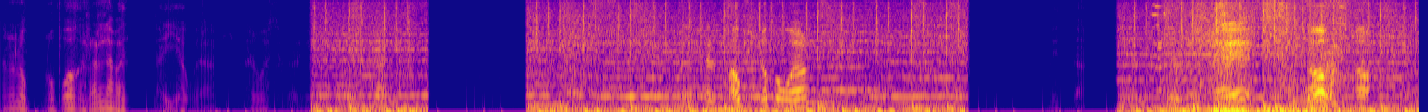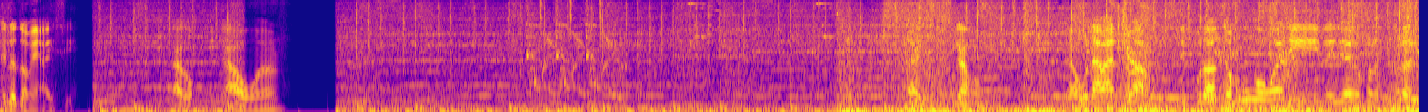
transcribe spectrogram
No, no, puedo agarrar la pantalla, weón. ¿Dónde está el mouse, loco, weón? No, no. Ahí lo tomé, ahí sí. Está complicado, weón. Ahí sí, sigamos. Ya, una más. Estoy puro jugo, weón, y la idea es mejor asegurarlo.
